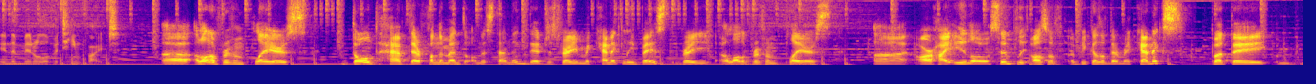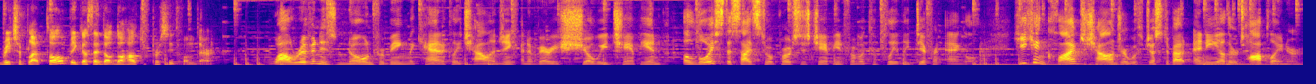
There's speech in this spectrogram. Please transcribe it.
in the middle of a team fight. Uh, a lot of Riven players don't have their fundamental understanding. They're just very mechanically based. Very a lot of Riven players uh, are high elo simply also because of their mechanics, but they reach a plateau because they don't know how to proceed from there. While Riven is known for being mechanically challenging and a very showy champion, Alois decides to approach this champion from a completely different angle. He can climb to Challenger with just about any other top laner,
